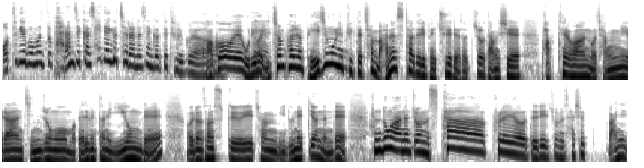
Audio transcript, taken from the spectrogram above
어떻게 보면 또 바람직한 세대 교체라는 생각도 들고요. 과거에 우리가 네. 2008년 베이징 올림픽 때 참 많은 스타들이 배출이 됐었죠. 당시에 박태환, 뭐 장미란, 진종호, 뭐 배드민턴의 이용대 뭐 이런 선수들이 참이 눈에 띄었는데 한동안은 좀 스타 플레이어들이 좀 사실 많이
